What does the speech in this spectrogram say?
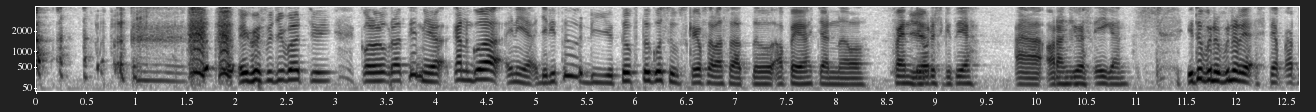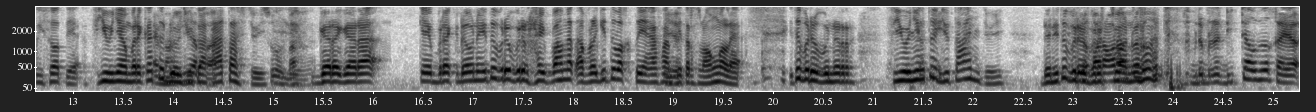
Eh gue setuju banget cuy. Kalau perhatiin ya kan gue ini ya jadi tuh di YouTube tuh gue subscribe salah satu apa ya channel fan Iya. theories gitu ya uh, orang USA kan itu bener-bener ya setiap episode ya viewnya mereka tuh 2 Emang iya, juta Pak. ke atas cuy Sumpah. gara-gara kayak breakdownnya itu bener-bener hype banget apalagi tuh waktu yang Evan Iya. Peters nongol ya itu bener-bener viewnya tuh jutaan cuy dan itu Iya, bener-bener cuan banget bener-bener detail tuh kayak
